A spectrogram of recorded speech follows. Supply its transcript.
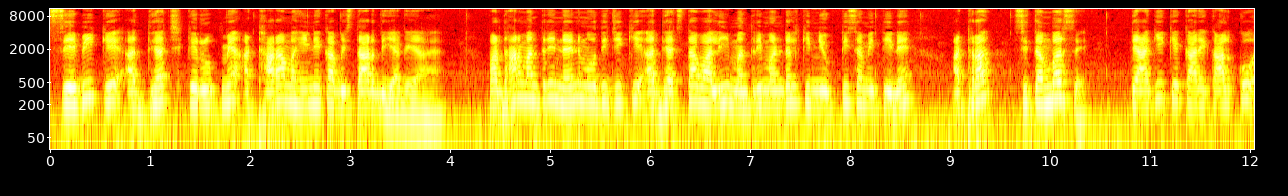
सेबी के अध्यक्ष के रूप में 18 महीने का विस्तार दिया गया है। प्रधानमंत्री नरेंद्र मोदी जी की अध्यक्षता वाली मंत्रिमंडल की नियुक्ति समिति ने 18 सितंबर से त्यागी के कार्यकाल को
